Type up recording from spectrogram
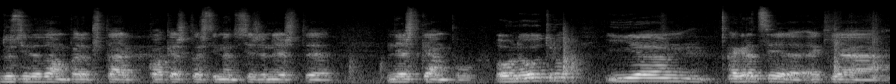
do cidadão para prestar qualquer esclarecimento, seja neste, neste campo ou noutro, e um, agradecer aqui à,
